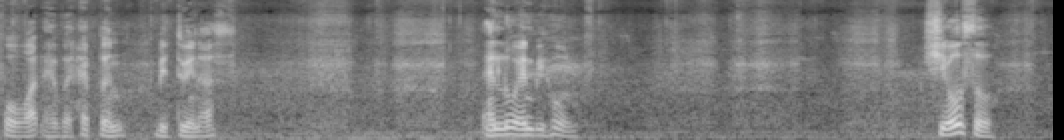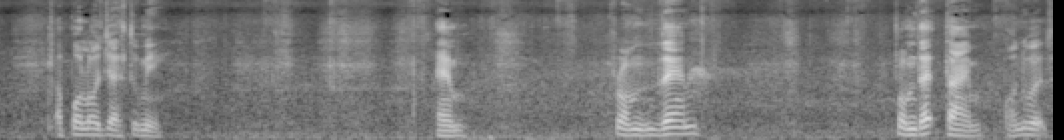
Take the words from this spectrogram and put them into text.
for whatever happened between us. And lo and behold she also apologized to me. And from then from that time onwards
